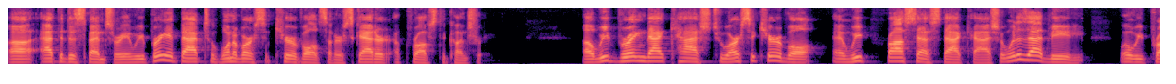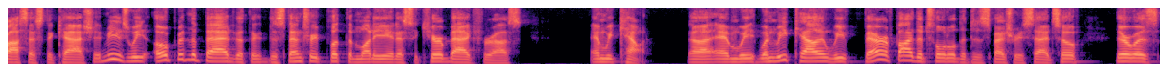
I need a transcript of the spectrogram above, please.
uh, at the dispensary and we bring it back to one of our secure vaults that are scattered across the country. Uh, we bring that cash to our secure vault and we process that cash. And what does that mean when we process the cash? It means we open the bag that the dispensary put the money in a secure bag for us and we count. Uh, and we when we counted, we verify the total the dispensary said. So there was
